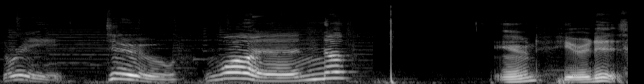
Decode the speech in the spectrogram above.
3, 2, 1... And here it is.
